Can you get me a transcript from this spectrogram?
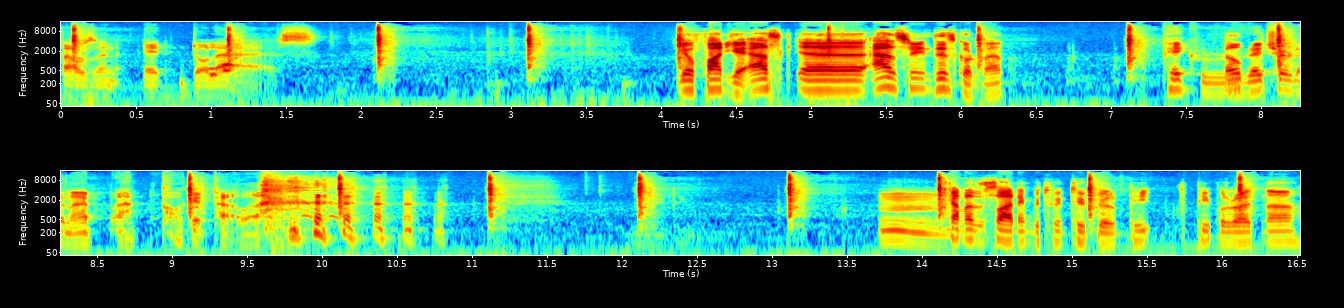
thousand dollars. Yo, fun you ask uh, answer in Discord, man. Pick Nope. Richard and I, I pocket Pala. hmm. Kind of deciding between two people, pe- people right now.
